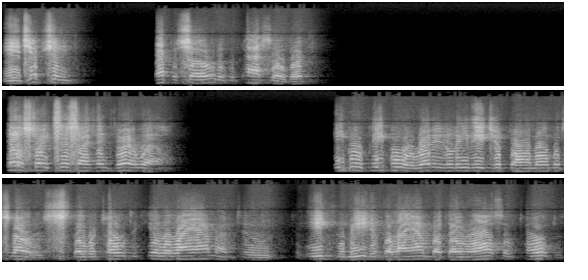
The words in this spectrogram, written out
The Egyptian episode of the Passover illustrates this, I think, very well. Hebrew people were ready to leave Egypt on a moment's notice. They were told to kill a lamb and to eat the meat of the lamb, but they were also told to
